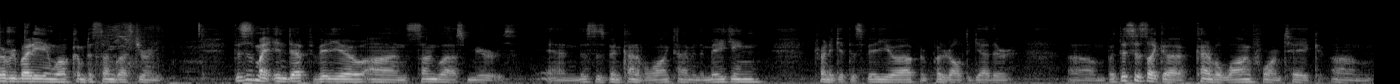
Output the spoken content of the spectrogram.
everybody and welcome to Sunglass Journey. This is my in-depth video on sunglass mirrors and this has been kind of a long time in the making trying to get this video up and put it all together um, but this is like a kind of a long form take um,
